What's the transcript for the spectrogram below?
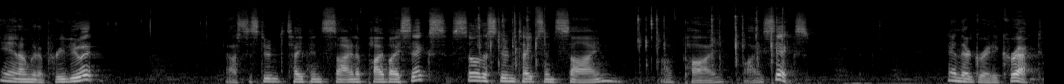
And I'm going to preview it. Ask the student to type in sine of pi by 6. So the student types in sine of pi by 6 and they're graded correct.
